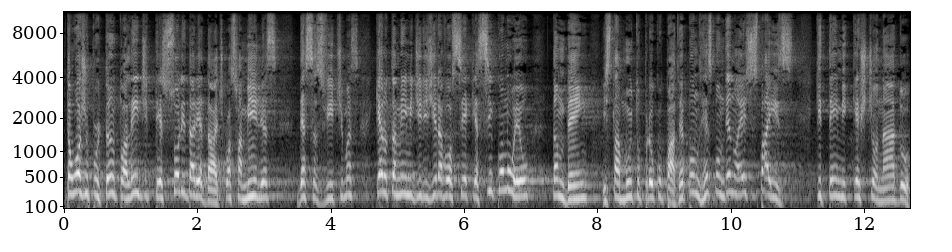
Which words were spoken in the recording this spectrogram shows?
Então, hoje, portanto, além de ter solidariedade com as famílias dessas vítimas, quero também me dirigir a você que, assim como eu, também está muito preocupado. Respondendo a esses países que têm me questionado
